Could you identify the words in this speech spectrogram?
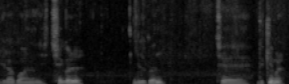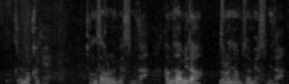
이라고 하는 이 책을 읽은 제 느낌을 짤막하게 영상으로 남겼습니다. 감사합니다. 노랑잠수함이었습니다.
